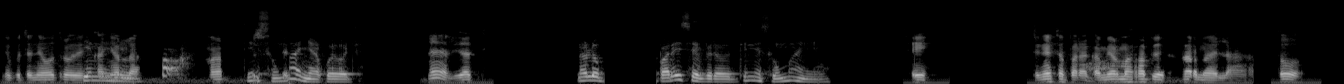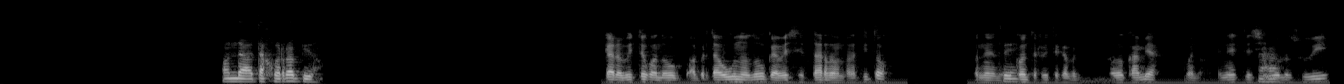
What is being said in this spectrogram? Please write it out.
Después tenés otro de tiene, escanear la ah, arma. tiene Pues, su te- maña el juego, che. eh, olvidate. No lo parece, pero tiene su maña. Sí. Tenés esta para cambiar más rápido las armas de la. todo. Onda, atajo rápido. Claro, viste cuando apretás uno o dos que a veces tarda un ratito. Con el Sí. counter, viste que apretás uno o dos cambia. Bueno, en este si Ajá. vos lo subís,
